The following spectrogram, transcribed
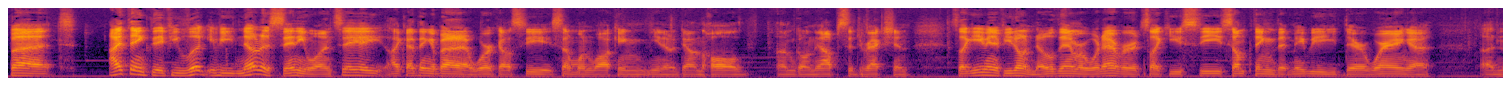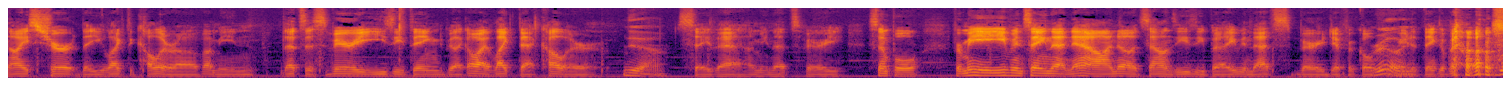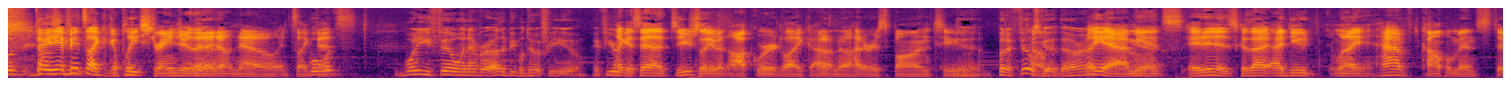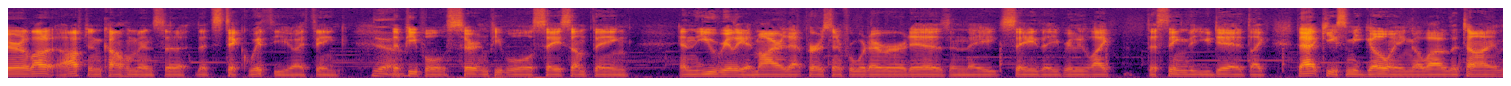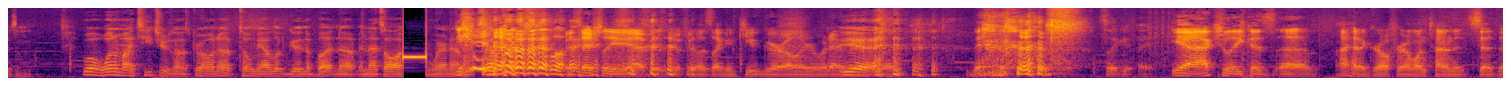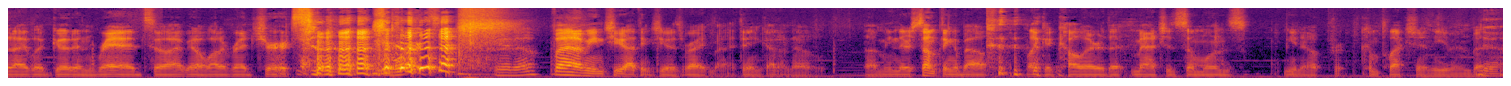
but I think that if you look, if you notice anyone, say like I think about it at work, I'll see someone walking, you know, down the hall. I'm going the opposite direction. It's like even if you don't know them or whatever, it's like you see something that maybe they're wearing a a nice shirt that you like the color of. I mean, that's this very easy thing to be like, oh, I like that color. Yeah. Say that. I mean, that's very simple. For me, even saying that now, I know it sounds easy, but even that's very difficult for me to think about. Well, I mean, if it's like a complete stranger that I don't know, it's like Well, what- that's What do you feel whenever other people do it for you? If you're like I said, it's usually an awkward. Like I don't know how to respond to. yeah. But it feels good though, right? But yeah, I mean, Yeah. it's it is because I, I do when I have compliments. There are a lot of often compliments that that stick with you. I think Yeah. that people, certain people, will say something, and you really admire that person for whatever it is, and they say they really like the thing that you did. Like that keeps me going a lot of the times. Well, one of my teachers when I was growing up told me I looked good in a button up, and that's all I wear now. Like- Especially if it, if it was like a cute girl or whatever. Yeah. it's like, yeah, actually, because uh, I had a girlfriend one time that said that I look good in red, so I've got a lot of red shirts. works. you know. But I mean, she, I think she was right. I think I don't know. I mean, there's something about like a color that matches someone's, you know, pr- complexion even. But yeah.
